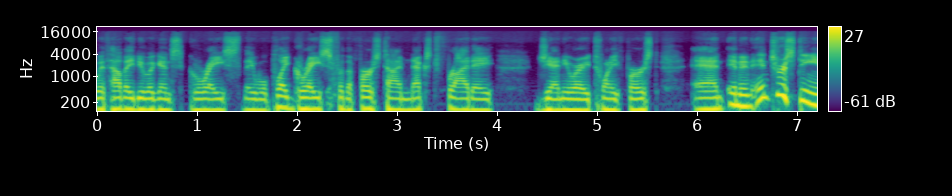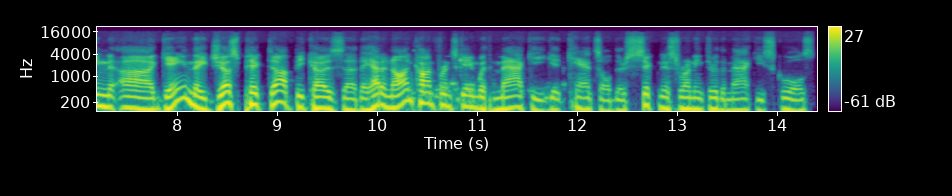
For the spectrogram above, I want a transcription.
with how they do against Grace. They will play Grace for the first time next Friday, January 21st. And in an interesting uh, game, they just picked up because uh, they had a non conference game with Mackay get canceled. There's sickness running through the Mackay schools.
